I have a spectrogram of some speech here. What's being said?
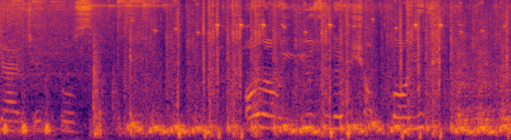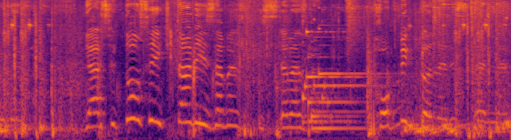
Gerçekte olsa. Adamın yüzüne bir şapla yapıştırdım. Gerçekte olsa iki tane izlemez istemezdim. Komik döner isterler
